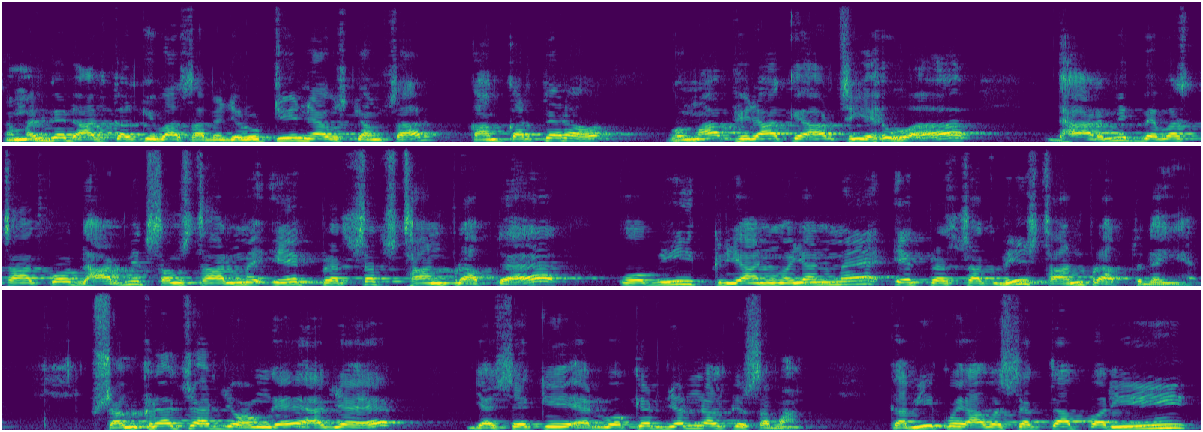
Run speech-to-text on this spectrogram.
समझ गए? आजकल की भाषा में जो रूटीन है, उसके अनुसार काम करते रहो। घुमा फिरा के अर्थ ये हुआ धार्मिक व्यवस्था को धार्मिक संस्थान में एक प्रतिशत स्थान प्राप्त है, वो भी क्रियान्वयन में एक प्रतिशत भी स्थान प्राप्त नहीं है। शंकराचार्य जो होंगे, अजय, जैसे कि एडवोकेट जनरल के समान, कभी कोई आवश्यकता पड़ी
